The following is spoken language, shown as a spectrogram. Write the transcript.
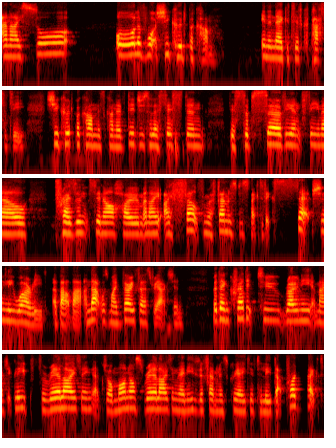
And I saw all of what she could become in a negative capacity. She could become this kind of digital assistant, this subservient female presence in our home. And I, I felt, from a feminist perspective, exceptionally worried about that. And that was my very first reaction. But then credit to Rony at Magic Leap for realizing, at John Monos, realizing they needed a feminist creative to lead that project.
